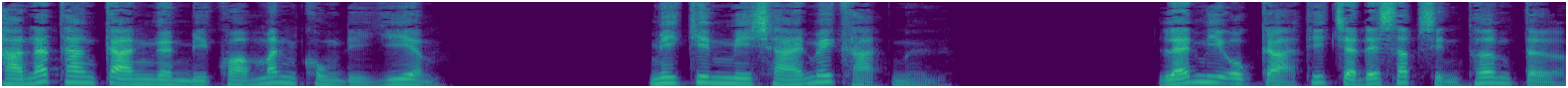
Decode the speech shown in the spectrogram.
ฐานะทางการเงินมีความมั่นคงดีเยี่ยม มีกินมีใช้ไม่ขาดมือ และมีโอกาสที่จะได้ทรัพย์สินเพิ่มเติม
